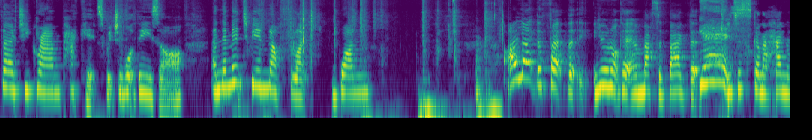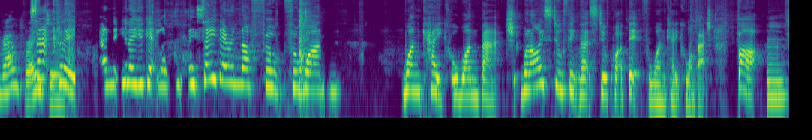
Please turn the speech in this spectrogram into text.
30 gram packets which are what these are and they're meant to be enough for like one I like the fact that you're not getting a massive bag that Yes. you're just going to hang around for ages. exactly and you know you get like they say they're enough for for one one cake or one batch well i still think that's still quite a bit for one cake or one batch but Mm.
